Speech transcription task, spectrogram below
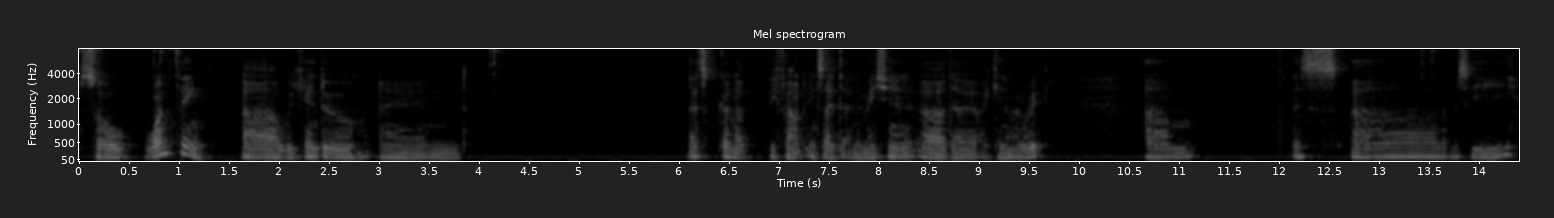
so one thing uh, we can do, and that's gonna be found inside the animation, uh, the iKinema rig, um, is, uh, let me see,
